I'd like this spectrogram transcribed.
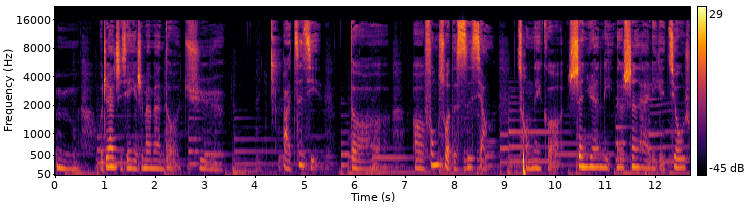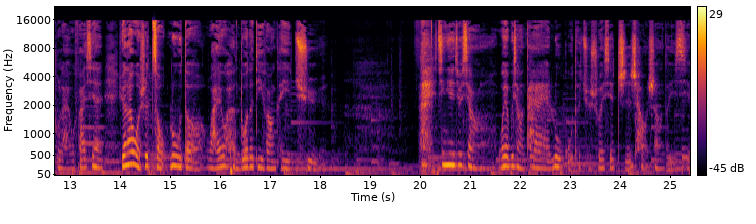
嗯，我这段时间也是慢慢的去把自己的呃封锁的思想从那个深渊里、那个深海里给揪出来。我发现原来我是走路的，我还有很多的地方可以去。哎，今天就想，我也不想太露骨的去说一些职场上的一些。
